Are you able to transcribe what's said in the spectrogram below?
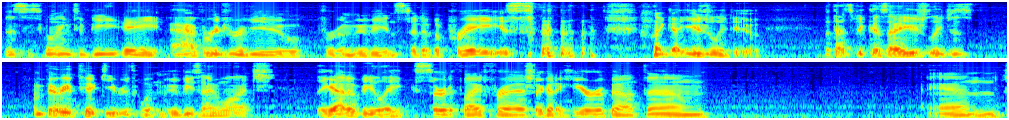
This is going to be a average review for a movie instead of a praise like I usually do. But that's because I usually just, I'm very picky with what movies I watch. They gotta be like certified fresh, I gotta hear about them. And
